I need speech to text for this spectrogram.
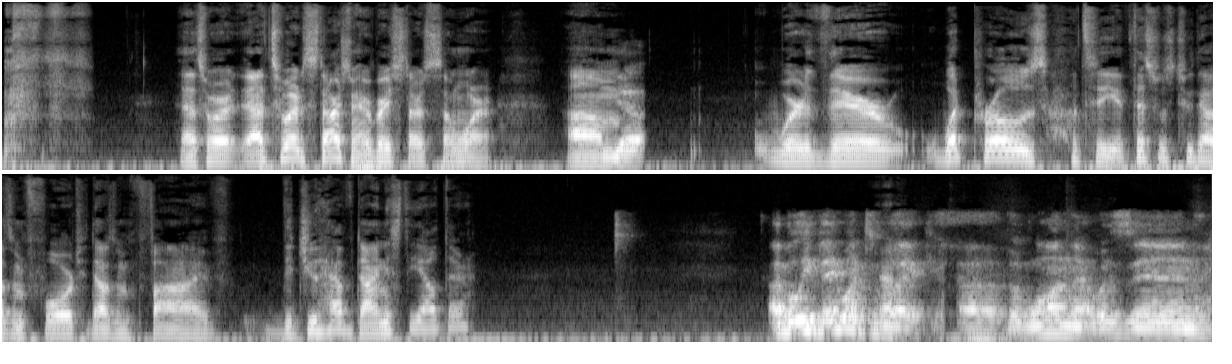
that's where that's where it starts man everybody starts somewhere um Yep. were there what pros let's see if this was 2004 2005 did you have dynasty out there I believe they went to like uh, the one that was in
